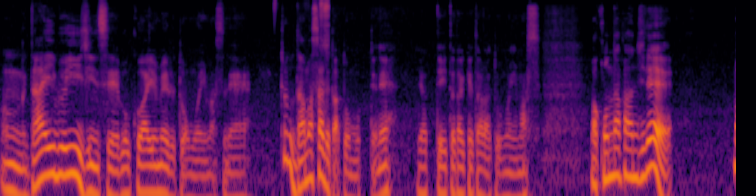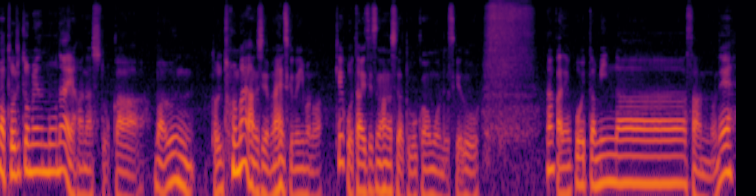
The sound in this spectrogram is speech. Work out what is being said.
うん、だいぶいい人生僕は歩めると思いますね。ちょっと騙されたと思ってねやっていただけたらと思います。まあ、こんな感じで、まあ、取り留めもない話とか、まあ、運取り留めない話でもないんですけど今のは結構大切な話だと僕は思うんですけどなんかねこういったみんなさんのね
